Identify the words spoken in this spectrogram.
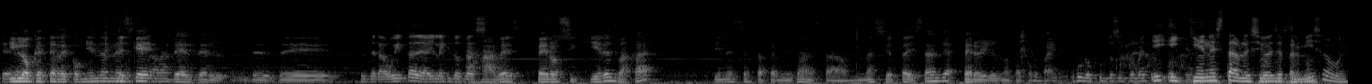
te- y lo que te recomiendan es que desde el, desde, Desde la agüita de ahí lejitos ves. ajá, ves, pero si quieres bajar, tienes hasta permiso hasta una cierta distancia, pero ellos no te acompañan. 1.5 metros. ¿Y, quién estableció ese permiso, güey?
